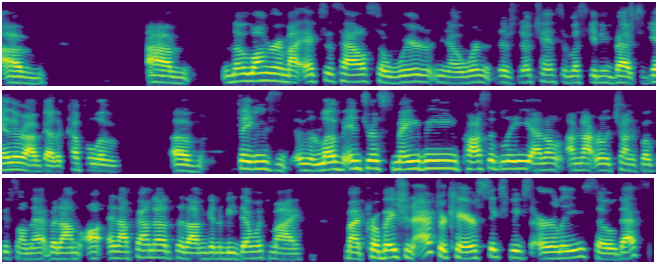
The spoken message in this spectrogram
I've I'm no longer in my ex's house. So we're you know we're there's no chance of us getting back together. I've got a couple of of things love interest maybe possibly. I don't i'm not really trying to focus on that but i'm uh, and i found out that i'm going to be done with my my probation aftercare six weeks early. So that's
